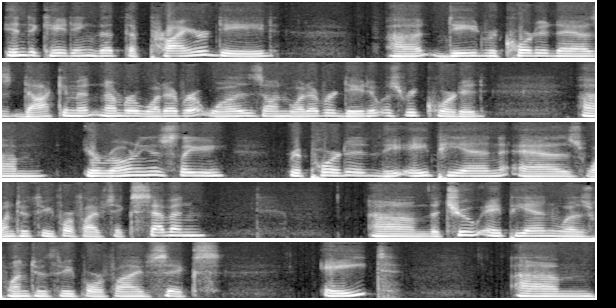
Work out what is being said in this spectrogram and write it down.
indicating that the prior deed, uh, deed recorded as document number, whatever it was, on whatever date it was recorded, um, erroneously reported the APN as 1234567 um, the true APN was one two three four five six eight, um,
